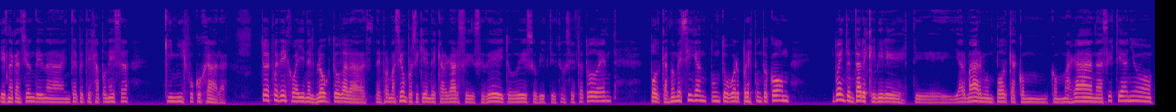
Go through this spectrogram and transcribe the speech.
Es una canción de una intérprete japonesa, Kimi Fukuhara. Yo después dejo ahí en el blog toda la información por si quieren descargarse CD y todo eso, ¿viste? O sea, está todo en podcastnomesigan.wordpress.com Voy a intentar escribir este, y armarme un podcast con, con más ganas. Este año,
